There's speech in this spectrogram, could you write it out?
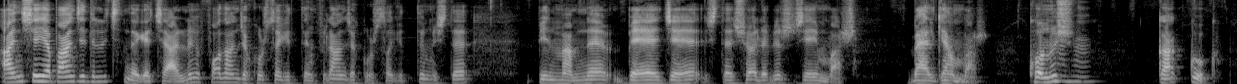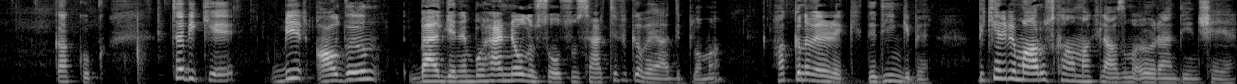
Aynı şey yabancı dil için de geçerli. Falanca kursa gittim, filanca kursa gittim işte bilmem ne B, C işte şöyle bir şeyim var. Belgem var. Konuş. Gakkuk. Gakkuk. Tabii ki bir aldığın belgenin bu her ne olursa olsun sertifika veya diploma hakkını vererek dediğin gibi bir kere bir maruz kalmak lazım öğrendiğin şeye.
